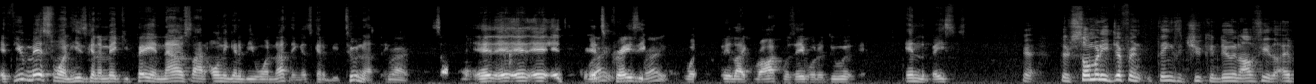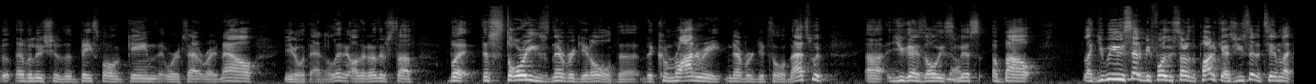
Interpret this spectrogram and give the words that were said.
if you miss one, he's going to make you pay. And now it's not only going to be one nothing; it's going to be two nothing. Right. So it, it, it, it's it's Right, crazy right. what like Rock was able to do it in the bases. There's so many different things that you can do, and obviously the ev- evolution of the baseball game that where it's at right now, you know, with analytics, all that other stuff. But the stories never get old. The the camaraderie never gets old. That's what uh, you guys always No. miss about. Like you, you said it before we started the podcast. You said it to him like,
